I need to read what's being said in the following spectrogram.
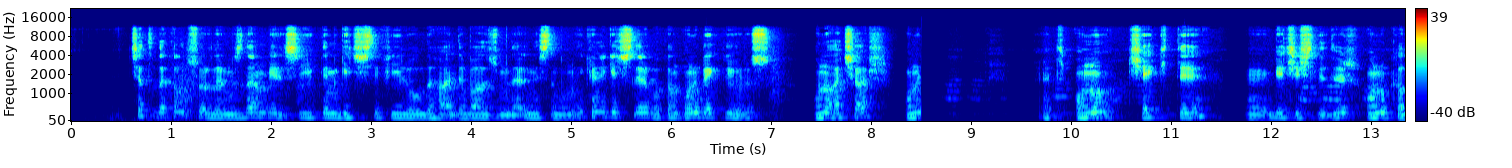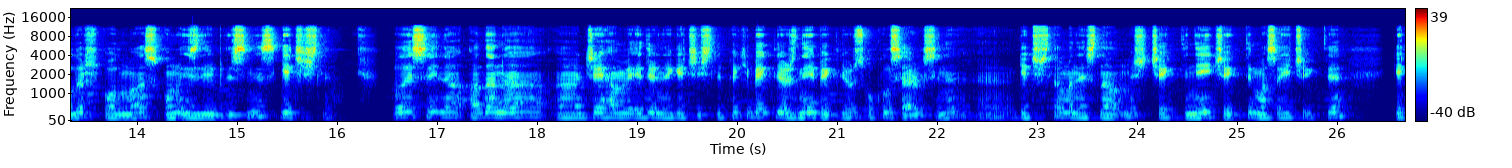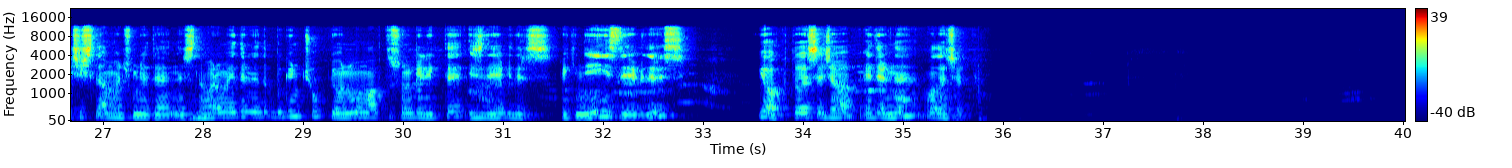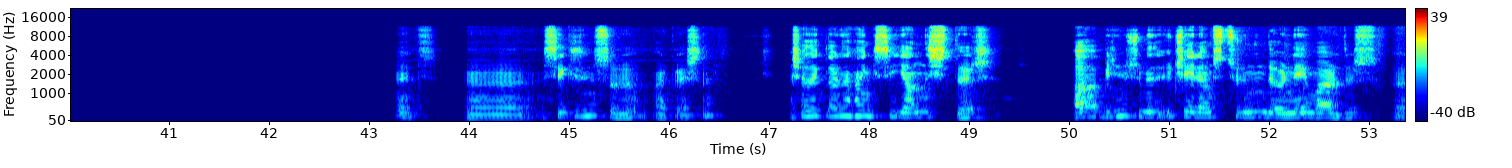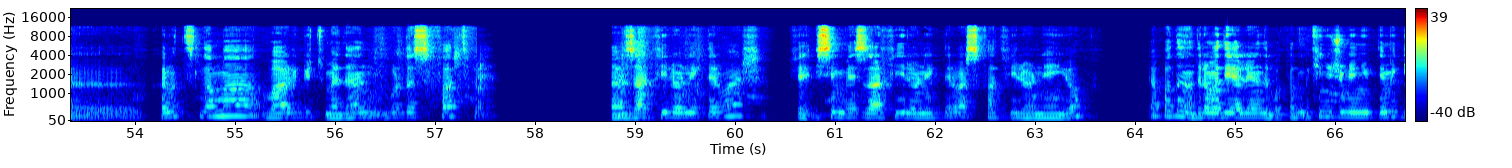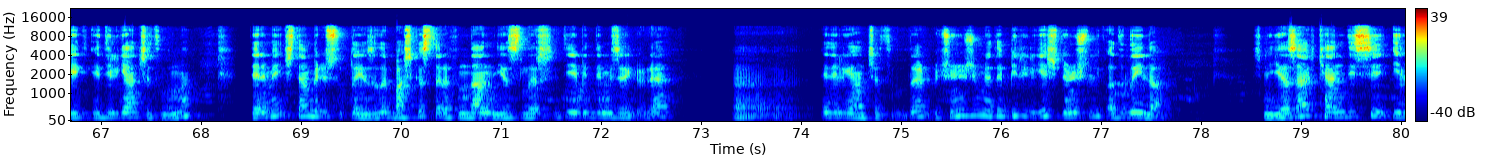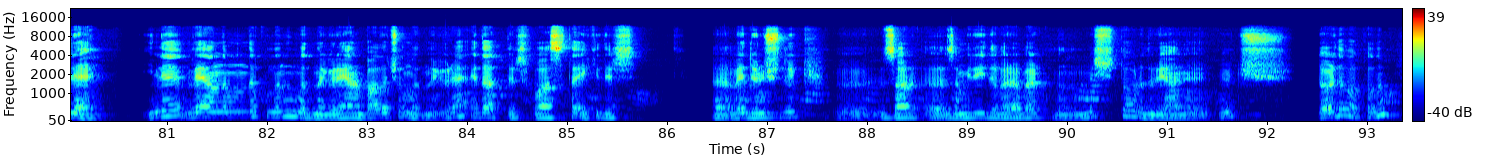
çatıda kalıp sorularımızdan birisi. Yüklemi geçişli fiil olduğu halde bazı cümlelerin nesne bulunur. İlk önce geçişlere bakalım. Onu bekliyoruz. Onu açar. Onu Evet, onu çekti. E, geçişlidir. Onu kalır olmaz. Onu izleyebilirsiniz. Geçişli. Dolayısıyla Adana, e, Ceyhan ve Edirne geçişli. Peki bekliyoruz. Neyi bekliyoruz? Okul servisini. E, geçişli ama nesne almış. Çekti. Neyi çekti? Masayı çekti. Geçişli ama cümlede nesne var ama Edirne'de bugün çok yoğunum ama hafta sonu birlikte izleyebiliriz. Peki neyi izleyebiliriz? Yok. Dolayısıyla cevap Edirne olacak. Evet. Ee, 8. soru arkadaşlar. Aşağıdakilerden hangisi yanlıştır? A. Birinci cümlede üç eylemsi türünün de örneği vardır. Ee, kanıtlama var gütmeden. Burada sıfat ve e, zarf fiil örnekleri var. Şey, isim ve zarf fiil örnekleri var. Sıfat fiil örneği yok. Cevap Adana'dır ama diğerlerine de bakalım. İkinci cümlenin yüklemi edilgen çatılımı. Deneme içten bir üslupla yazılır. Başkası tarafından yazılır diyebildiğimize göre e, edilgen çatılıdır. Üçüncü cümlede bir ilgeç dönüşlülük adılıyla Şimdi yazar kendisi ile ile ve anlamında kullanılmadığına göre yani bağlaç olmadığına göre edattır, vasıta ekidir e, ve dönüşlülük e, zar, e, zamiriyle beraber kullanılmış. Doğrudur yani. 3, 4'e bakalım.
